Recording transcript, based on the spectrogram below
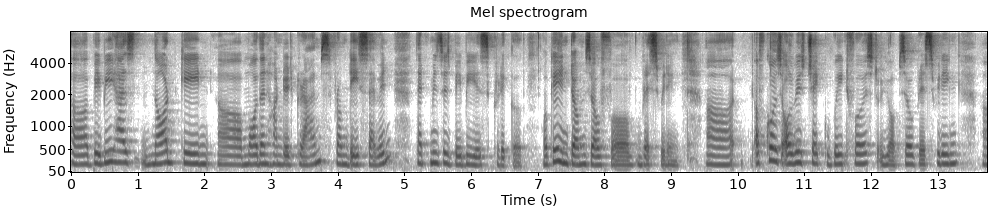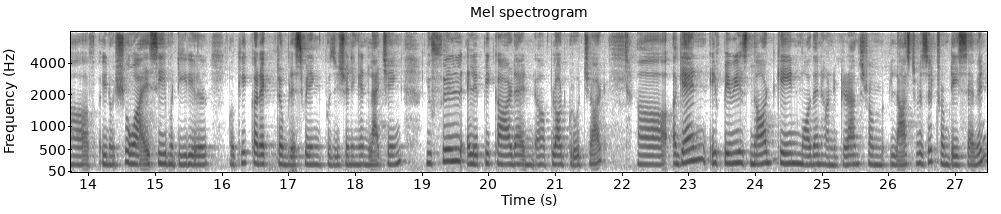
uh, baby has not gained uh, more than 100 grams from day 7, that means this baby is critical, okay, in terms of uh, breastfeeding. Uh, of course, always check weight first. You observe breastfeeding, uh, you know, show IC material, okay, correct breastfeeding positioning and latching. You fill LAP card and plot growth chart. Uh, again, if baby has not gained more than 100 grams from last visit from day 7,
